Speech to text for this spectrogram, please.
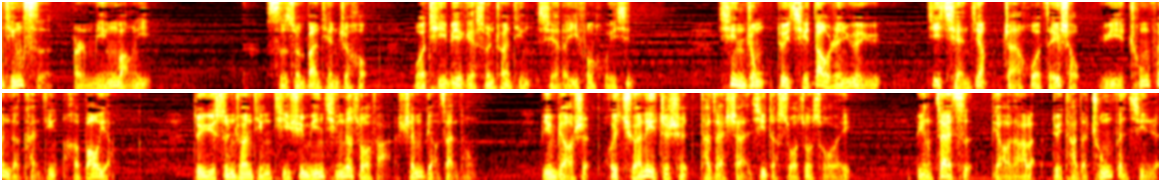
庭死而明亡矣。”思忖半天之后，我提笔给孙传庭写了一封回信，信中对其到任越狱、即遣将斩获贼首予以充分的肯定和褒扬，对于孙传庭体恤民情的做法深表赞同，并表示会全力支持他在陕西的所作所为，并再次表达了对他的充分信任。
